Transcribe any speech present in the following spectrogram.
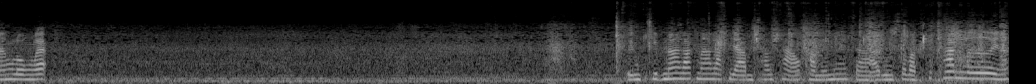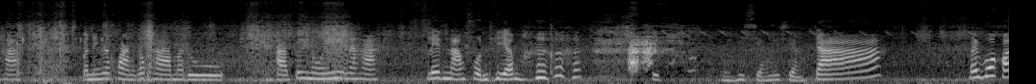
นั่งลงแล้ว เป็นคลิปน่ารักน่ารักยามเช้าเช้าค่ะแม่แม่จ๋าอรุณสวัสดิ์ทุกท่านเลยนะคะ วันนี้แม่ควานก็พามาดูพาตุ้ยนุ้ยนะคะ เล่นน้ำฝนเทียมมีเสียงมีเสียงจ้าใบบัวขอ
